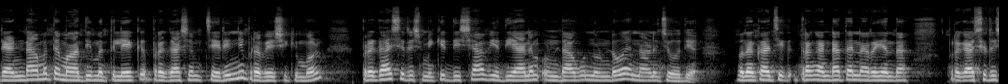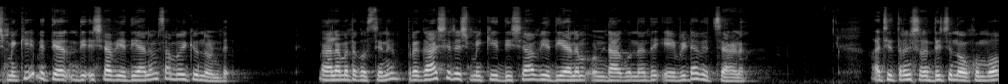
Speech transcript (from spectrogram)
രണ്ടാമത്തെ മാധ്യമത്തിലേക്ക് പ്രകാശം ചെരിഞ്ഞ് പ്രവേശിക്കുമ്പോൾ പ്രകാശരശ്മിക്ക് ദിശാവ്യതിയാനം ഉണ്ടാകുന്നുണ്ടോ എന്നാണ് ചോദ്യം. അപ്പോൾ നമുക്ക് ആ ചിത്രം കണ്ടാൽ തന്നെ അറിയാം എന്താ? പ്രകാശരശ്മിക്ക് വ്യത്യാ ദിശാവ്യതിയാനം സംഭവിക്കുന്നുണ്ട്. നാലാമത്തെ ക്വസ്റ്റ്യന് പ്രകാശരശ്മിക്ക് ദിശാവ്യതിയാനം ഉണ്ടാകുന്നത് എവിടെ വെച്ചാണ്? ആ ചിത്രം ശ്രദ്ധിച്ചു നോക്കുമ്പോൾ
